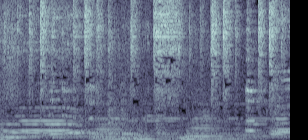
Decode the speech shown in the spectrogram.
Thank you.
